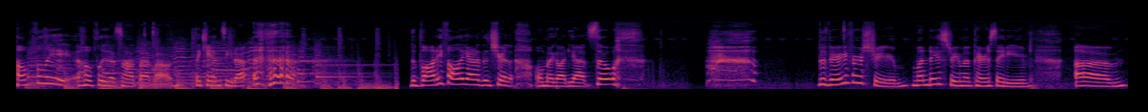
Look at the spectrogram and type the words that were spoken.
hopefully, hopefully that's not that loud. The that. the body falling out of the chair. Oh my god, yeah. So, the very first stream, Monday stream of Parasite Eve, um,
